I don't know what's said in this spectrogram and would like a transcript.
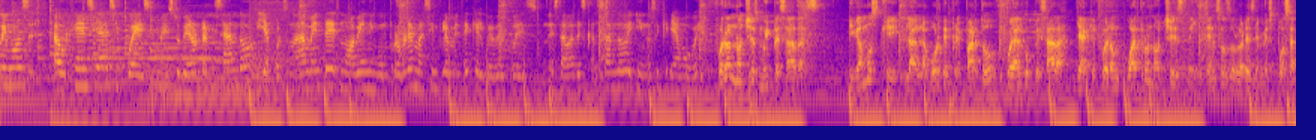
Fuimos a urgencias y pues me estuvieron revisando y afortunadamente no había ningún problema, simplemente que el bebé pues estaba descansando y no se quería mover. Fueron noches muy pesadas. Digamos que la labor de preparto fue algo pesada, ya que fueron cuatro noches de intensos dolores de mi esposa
